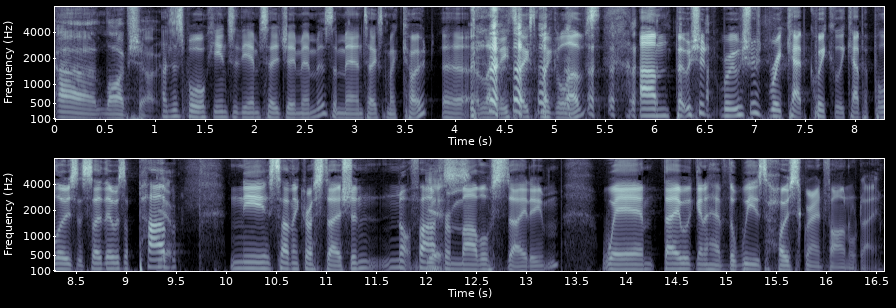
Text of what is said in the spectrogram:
uh, live show. I just walk into the MCG members. A man takes my coat. Uh, a lady takes my gloves. Um, but we should we should recap quickly Capapalooza. So there was a pub Yep. near Southern Cross Station, not far Yes. from Marvel Stadium, where they were going to have the Wiz host Grand Final day,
